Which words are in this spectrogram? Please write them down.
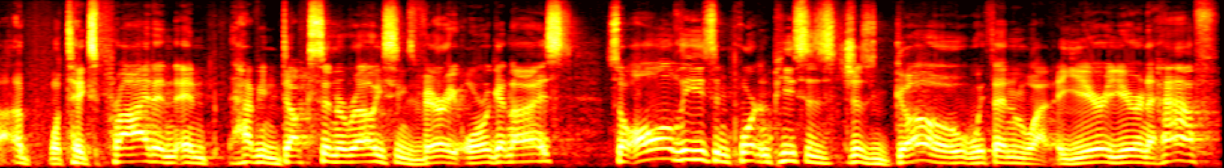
uh, well, takes pride in, in having ducks in a row. He seems very organized. So all these important pieces just go within, what, a year, a year and a half,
